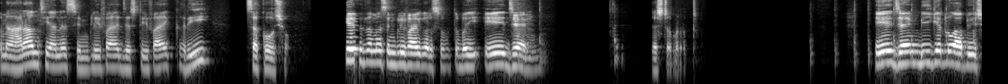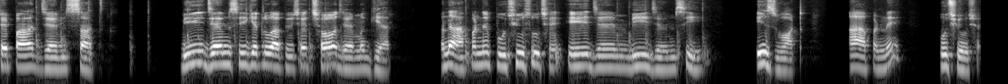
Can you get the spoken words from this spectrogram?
તમે આરામથી આને સિમ્પ્લિફાય જસ્ટિફાય કરી શકો છો. કેવી રીતે તમે સિમ્પ્લિફાય કરશો? તો ભાઈ એ જેમ જસ્ટ અ મિનિટ એ જેમ બી કેટલું આપ્યું છે? પાંચ જેમ સાત. બી જેમ સી કેટલું આપ્યું છે? છ જેમ અગિયાર. અને આપણને પૂછ્યું શું છે? એ જેમ, બી જેમ, સી ઇઝ વોટ આ આપણને પૂછ્યું છે.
